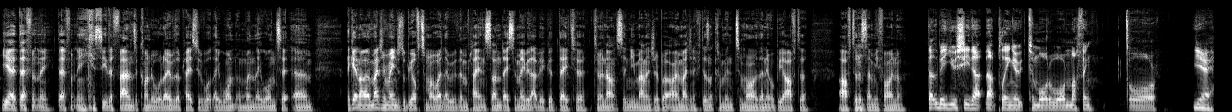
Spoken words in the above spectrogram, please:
Yeah, definitely, definitely. You can see the fans are kind of all over the place with what they want and when they want it. Um, again, I imagine Rangers will be off tomorrow, won't they, with them playing Sunday? So maybe that'd be a good day to to announce a new manager. But I imagine if he doesn't come in tomorrow, then it will be after after mm. the semi final. That the be you see that that playing out tomorrow or nothing, or yeah,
